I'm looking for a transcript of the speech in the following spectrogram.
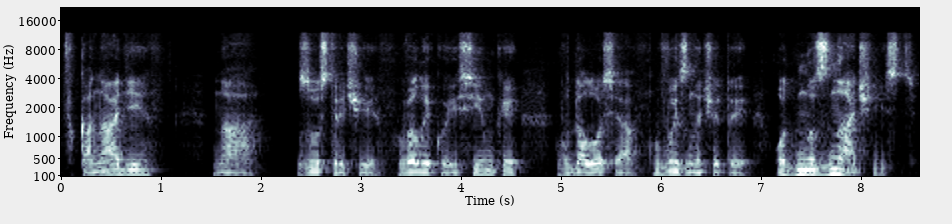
в Канаді на зустрічі Великої Сімки вдалося визначити однозначність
